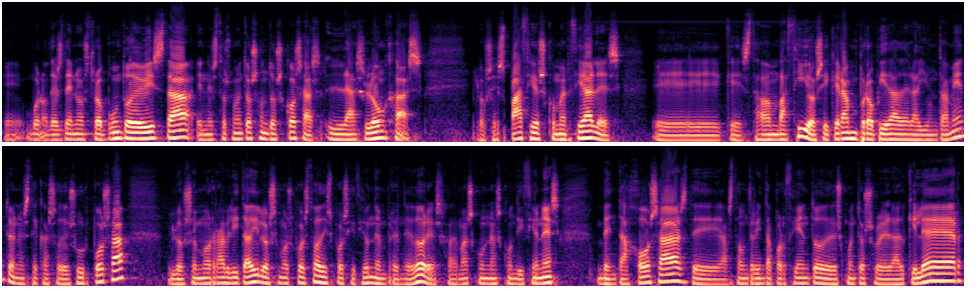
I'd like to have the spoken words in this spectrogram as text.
eh, bueno, desde nuestro punto de vista, en estos momentos son dos cosas. Las lonjas los espacios comerciales eh, que estaban vacíos y que eran propiedad del ayuntamiento, en este caso de Surposa, los hemos rehabilitado y los hemos puesto a disposición de emprendedores, además con unas condiciones ventajosas de hasta un 30% de descuento sobre el alquiler,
